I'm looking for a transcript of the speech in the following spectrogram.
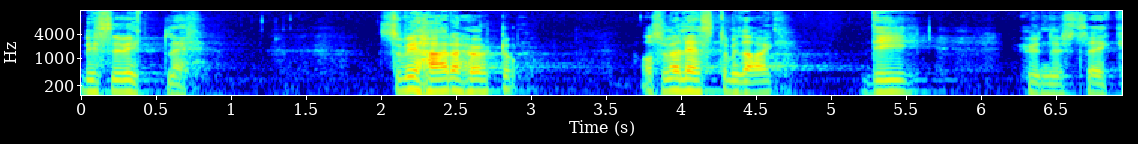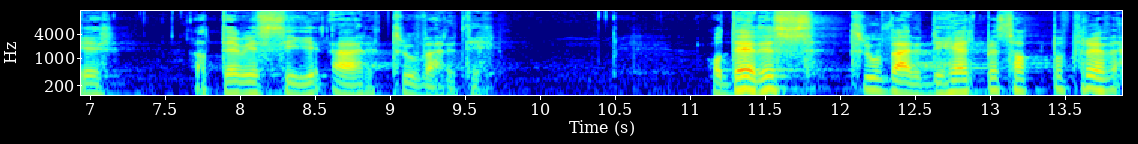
disse vitner som vi her har hørt om, og som vi har lest om i dag, de understreker at det vi sier, er troverdig. Og deres troverdighet ble satt på prøve.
